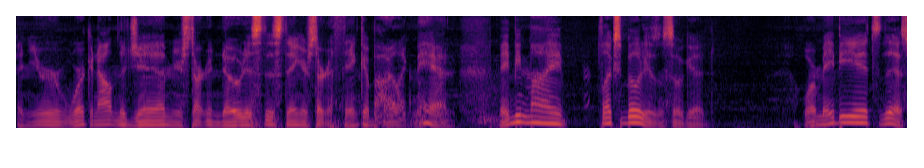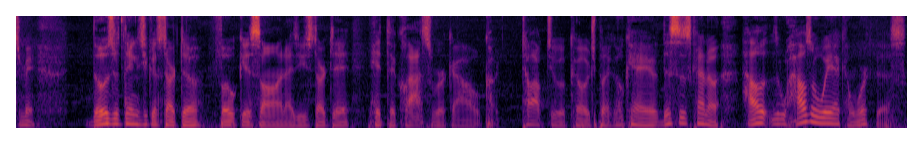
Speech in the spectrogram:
and you're working out in the gym, you're starting to notice this thing, you're starting to think about it like, man, maybe my flexibility isn't so good. Or maybe it's this. Or may- those are things you can start to focus on as you start to hit the class workout, talk to a coach, be like, okay, this is kind of how how's a way I can work this?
